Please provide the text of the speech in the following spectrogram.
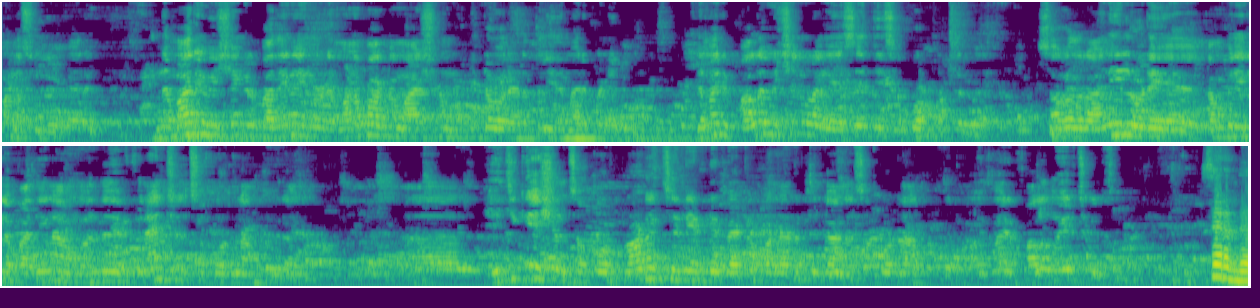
பண்ண சொல்லியிருக்காரு. இந்த மாதிரி விஷயங்கள் பார்த்தீங்கன்னா எங்களுடைய மனப்பாக்கம் ஆசிரம் கிட்ட ஒரு இடத்துல இது மாதிரி பண்ணியிருக்கோம் இந்த மாதிரி பல விஷயங்கள் நாங்கள் எஸ்ஐடி சப்போர்ட் பண்ணுறது சகோதரர் அனிலுடைய கம்பெனியில் பார்த்தீங்கன்னா அவங்க வந்து ஃபினான்ஷியல் சப்போர்ட்லாம் கொடுக்குறாங்க. எஜுகேஷன் சப்போர்ட் ப்ராடக்ட்ஸ் எப்படி பெட்டர் பண்ணுறதுக்கான சப்போர்ட்லாம் கொடுத்துருக்கோம் இது மாதிரி பல முயற்சிகள் சொல்லுவாங்க சார் இந்த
